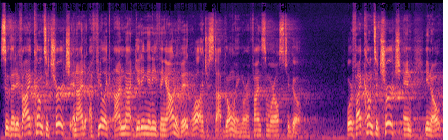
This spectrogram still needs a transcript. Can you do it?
So that if I come to church and I, I feel like I'm not getting anything out of it, well, I just stop going or I find somewhere else to go. Or if I come to church and, you know,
